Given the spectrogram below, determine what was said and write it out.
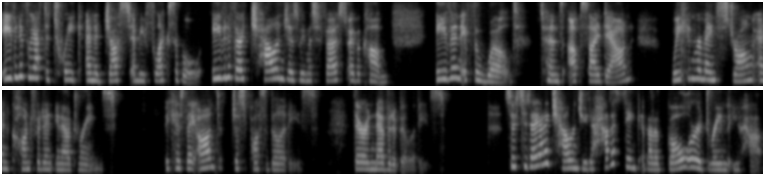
even if we have to tweak and adjust and be flexible, even if there are challenges we must first overcome, even if the world turns upside down, we can remain strong and confident in our dreams because they aren't just possibilities, they're inevitabilities. So, today I challenge you to have a think about a goal or a dream that you have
